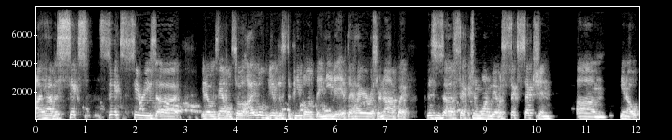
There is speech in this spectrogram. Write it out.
I have a six six series uh, you know example. So I will give this to people if they need it, if they hire us or not. But this is uh, section one. We have a six section um, you know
